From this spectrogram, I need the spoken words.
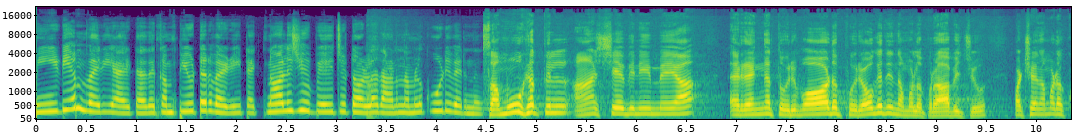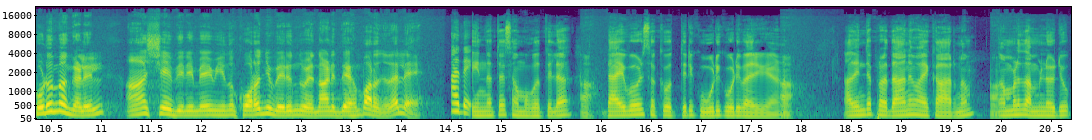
മീഡിയം വഴിയായിട്ട് അത് കമ്പ്യൂട്ടർ വഴി ടെക്നോളജി ഉപയോഗിച്ചിട്ടുള്ളതാണ് നമ്മൾ കൂടി വരുന്നത്. സമൂഹത്തിൽ ആശയവിനിമയ രംഗത്ത് ഒരുപാട് പുരോഗതി നമ്മൾ പ്രാപിച്ചു. പക്ഷേ നമ്മുടെ കുടുംബങ്ങളിൽ ആശയവിനിമയം ഇന്ന് കുറഞ്ഞു വരുന്നു എന്നാണ് ഇദ്ദേഹം പറഞ്ഞത് അല്ലേ അതെ. ഇന്നത്തെ സമൂഹത്തിൽ ഡൈവേഴ്സ് ഒക്കെ ഒത്തിരി കൂടി കൂടി വരികയാണ്. അതിന്റെ പ്രധാനമായ കാരണം നമ്മൾ തമ്മിലൊരു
